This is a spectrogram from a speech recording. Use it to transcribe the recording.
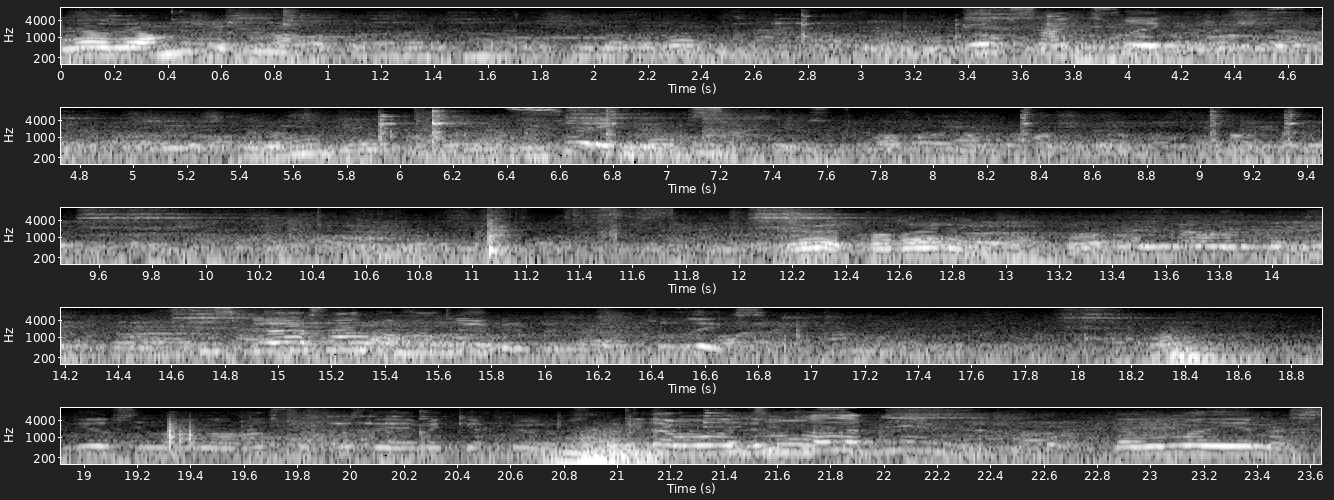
Biraz yanmış gibi mi? Yok sanki su eklemiş. Su eklemiş sanki. Evet tadı öyle güzel. Tuz koyarsan tamamlıyor birbirini. Tuzu eksik. Biliyorsun ana az çok biz de yemek yapıyoruz. Bir damla limon olabilir mi? Damla yiyemez.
